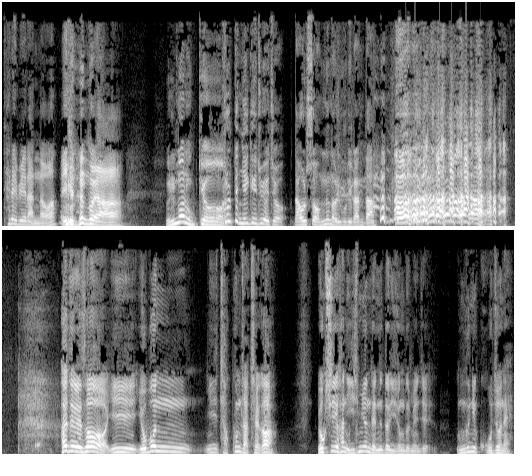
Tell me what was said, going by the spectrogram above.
텔레비엔 안 나와? 이러는 거야. 얼마나 웃겨. 그럴 땐 얘기해줘야죠. 나올 수 없는 얼굴이란다. 하여튼 그래서 이 요번 이 작품 자체가 역시 한 20년 됐는데 이 정도면 이제 은근히 고전에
